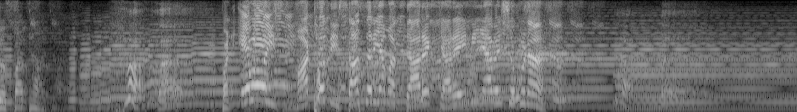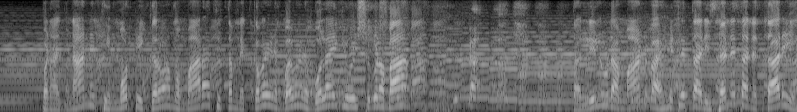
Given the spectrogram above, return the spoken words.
સોંપ્યા હતા. પણ એવો ઈ માઠોદી સાસરિયામાં ત્યારે ક્યારેય નહીં આવે સુગુણા. પણ આ નાનેથી મોટી કરવામાં મારાથી તમને કવેણ બવેણ બોલાઈ ગયું હોય સુગુણા બા. તા લીલુડા માંડવા હેઠે તારી જનતાને તારી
